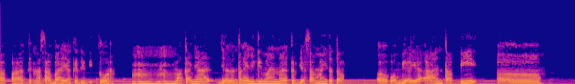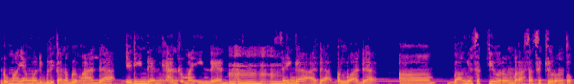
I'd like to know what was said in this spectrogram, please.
apa ke nasabah ya ke debitur. Mm-hmm. Makanya jalan tengahnya gimana? Kerjasamanya tetap uh, pembiayaan tapi uh, rumah yang mau dibeli karena belum ada, jadi inden kan rumah inden, mm-hmm. sehingga ada perlu ada uh, banknya secure merasa secure untuk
